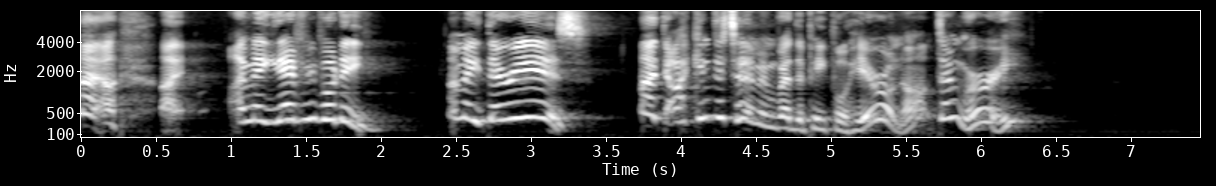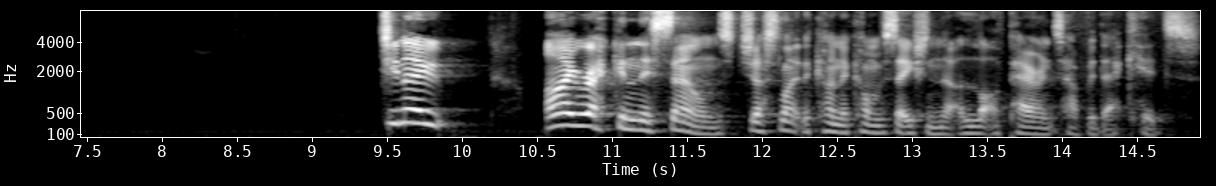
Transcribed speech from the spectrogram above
I, I, I made everybody. I made their ears. I, I can determine whether people hear or not. Don't worry. Do you know, I reckon this sounds just like the kind of conversation that a lot of parents have with their kids.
